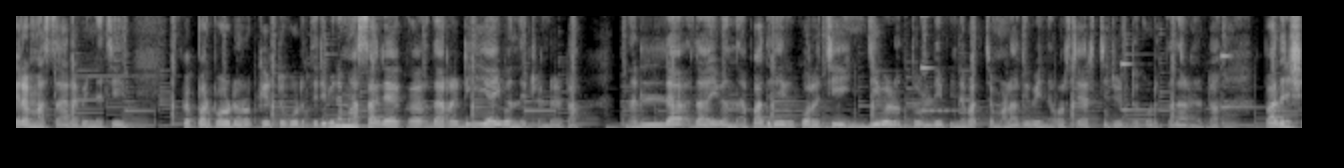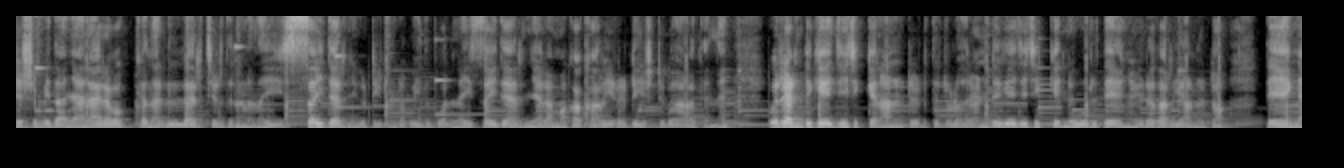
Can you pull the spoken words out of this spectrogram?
ഗരം മസാല പിന്നെ പെപ്പർ പൗഡറൊക്കെ ഇട്ട് കൊടുത്തിട്ട് പിന്നെ മസാലയൊക്കെ ഇതാ റെഡിയായി വന്നിട്ടുണ്ട് കേട്ടോ നല്ല ഇതായി വന്ന്. അപ്പോൾ അതിലേക്ക് കുറച്ച് ഇഞ്ചി വെളുത്തുള്ളി പിന്നെ പച്ചമുളക് പിന്നെ കുറച്ച് അരച്ചിട്ട് ഇട്ട് കൊടുത്തതാണ് കേട്ടോ അപ്പോൾ അതിനുശേഷം ഇതാ ഞാൻ അരവൊക്കെ നല്ല അരച്ചെടുത്തിട്ടുണ്ട്. നൈസായിട്ട് അരിഞ്ഞ് കിട്ടിയിട്ടുണ്ട്. അപ്പോൾ ഇതുപോലെ നൈസായിട്ട് അരിഞ്ഞാൽ നമുക്ക് ആ കറിയുടെ ടേസ്റ്റ് വേറെ തന്നെ. ഒരു രണ്ട് കെ ജി ചിക്കനാണ് കേട്ടോ എടുത്തിട്ടുള്ളത്. രണ്ട് കെ ജി ചിക്കന് ഒരു തേങ്ങയുടെ കറിയാണ് കേട്ടോ തേങ്ങ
